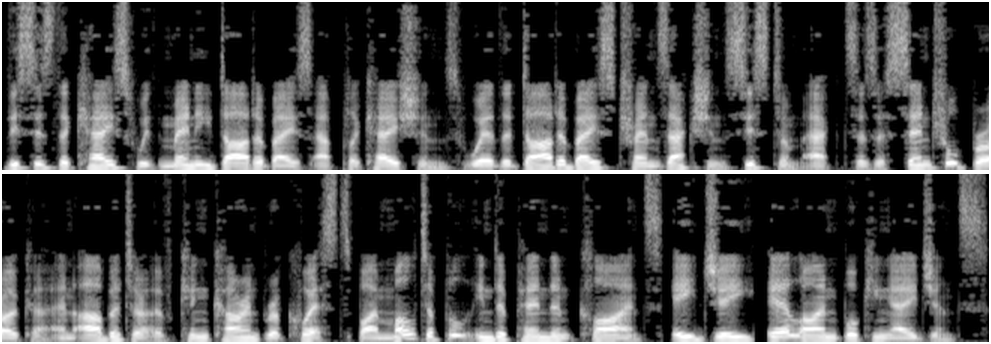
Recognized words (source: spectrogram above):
this is the case with many database applications where the database transaction system acts as a central broker and arbiter of concurrent requests by multiple independent clients e.g., airline booking agents.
